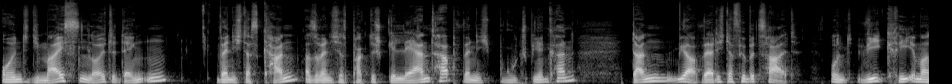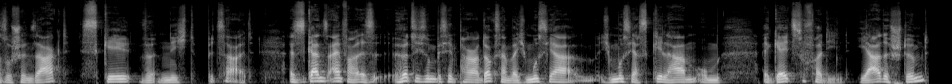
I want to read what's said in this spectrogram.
Und die meisten Leute denken, wenn ich das kann, also wenn ich das praktisch gelernt habe, wenn ich gut spielen kann, dann ja, werde ich dafür bezahlt. Und wie Kri immer so schön sagt, Skill wird nicht bezahlt. Es ist ganz einfach. Es hört sich so ein bisschen paradox an, weil ich muss ja, ich muss ja Skill haben, um äh, Geld zu verdienen. Ja, das stimmt.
